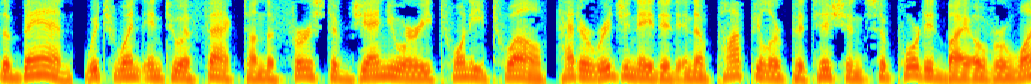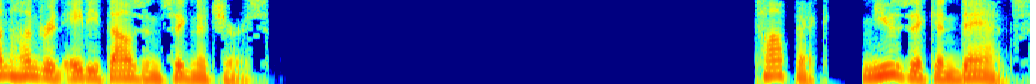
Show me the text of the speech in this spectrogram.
The ban, which went into effect on 1 January 2012, had originated in a popular petition supported by over 180,000 signatures. Music and dance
